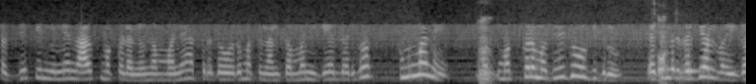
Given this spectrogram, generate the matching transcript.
ಸದ್ಯಕ್ಕೆ ನಿನ್ನೆ ನಾಲ್ಕು ಮಕ್ಕಳನ್ನು ನಮ್ಮ ಮನೆ ಹತ್ರದವರು ಮತ್ತೆ ನನ್ನ ತಮ್ಮನಿಗೆ ಎಲ್ಲರಿಗೂ ತುಂಬಾನೇ ಮಕ್ಕಳ ಮದುವೆಗೆ ಹೋಗಿದ್ರು. ಯಾಕಂದ್ರೆ ರಜೆ ಅಲ್ವಾ ಈಗ?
